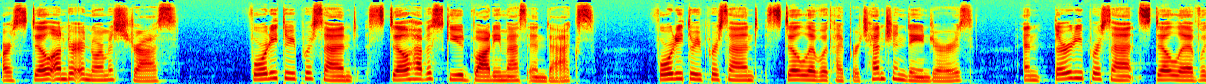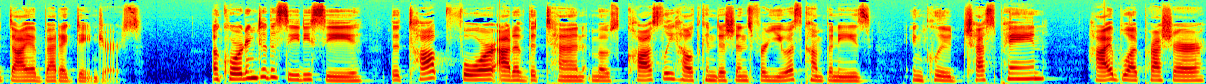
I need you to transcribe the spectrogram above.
are still under enormous stress, 43% still have a skewed body mass index, 43% still live with hypertension dangers, and 30% still live with diabetic dangers. According to the CDC, the top four out of the 10 most costly health conditions for U.S. companies include chest pain, high blood pressure,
